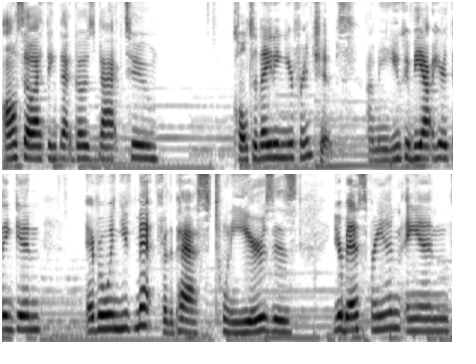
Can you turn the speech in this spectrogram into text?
Also, I think that goes back to cultivating your friendships. I mean, you could be out here thinking everyone you've met for the past 20 years is your best friend and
